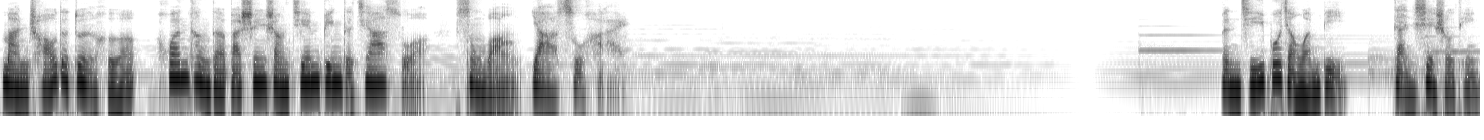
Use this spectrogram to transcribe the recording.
满潮的顿河，欢腾的把身上坚冰的枷锁送往亚速海。本集播讲完毕，感谢收听。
